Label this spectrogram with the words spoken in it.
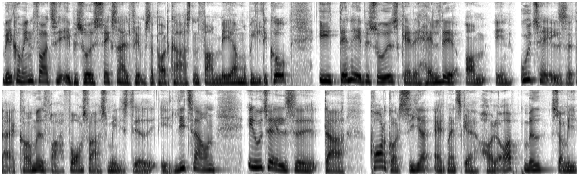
Velkommen indenfor til episode 96 af podcasten fra meremobil.dk. I denne episode skal det handle om en udtalelse, der er kommet fra Forsvarsministeriet i Litauen. En udtalelse, der kort og godt siger, at man skal holde op med, som i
